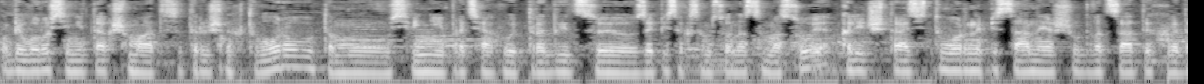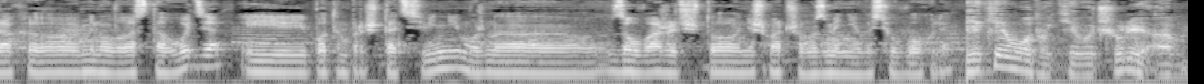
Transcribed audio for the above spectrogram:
у Беларусі не так шмат сатырычных твораў, таму свінні працягваюць традыцыю запісак самсона самасуя. Калі чытаць твор напісаны яшчэ ў двадцатых годах э, мінулага стагоддзя і потым прачытаць свінні можна заўважыць што немат чаго змянілася ўвогуле. Якія водгукі вы чулі аб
